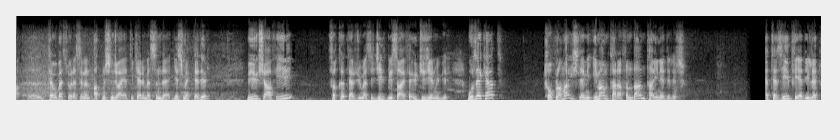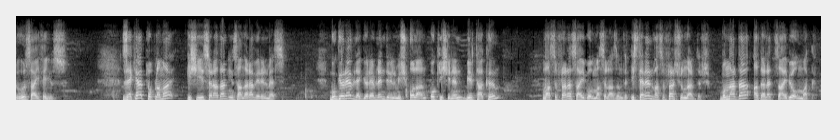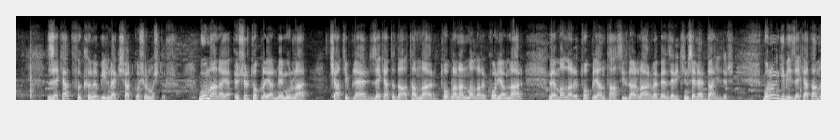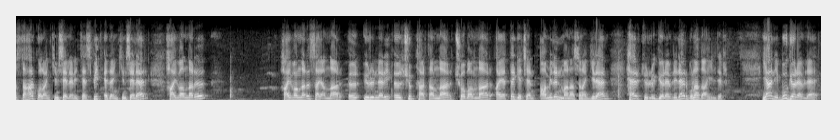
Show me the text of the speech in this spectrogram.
Tevbe suresinin 60. ayeti kerimesinde geçmektedir. Büyük Şafii Fıkıh tercümesi cilt bir sayfa 321. Bu zekat toplama işlemi imam tarafından tayin edilir. Tezhib fi edilletuhu sayfa 100. Zekat toplama işi sıradan insanlara verilmez. Bu görevle görevlendirilmiş olan o kişinin bir takım vasıflara sahip olması lazımdır. İstenen vasıflar şunlardır. Bunlarda adalet sahibi olmak, zekat fıkhını bilmek şart koşulmuştur. Bu manaya öşür toplayan memurlar, katipler, zekatı dağıtanlar, toplanan malları koruyanlar ve malları toplayan tahsildarlar ve benzeri kimseler dahildir. Bunun gibi zekata müstahak olan kimseleri tespit eden kimseler hayvanları hayvanları sayanlar, ürünleri ölçüp tartanlar, çobanlar, ayette geçen amilin manasına giren her türlü görevliler buna dahildir. Yani bu görevle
